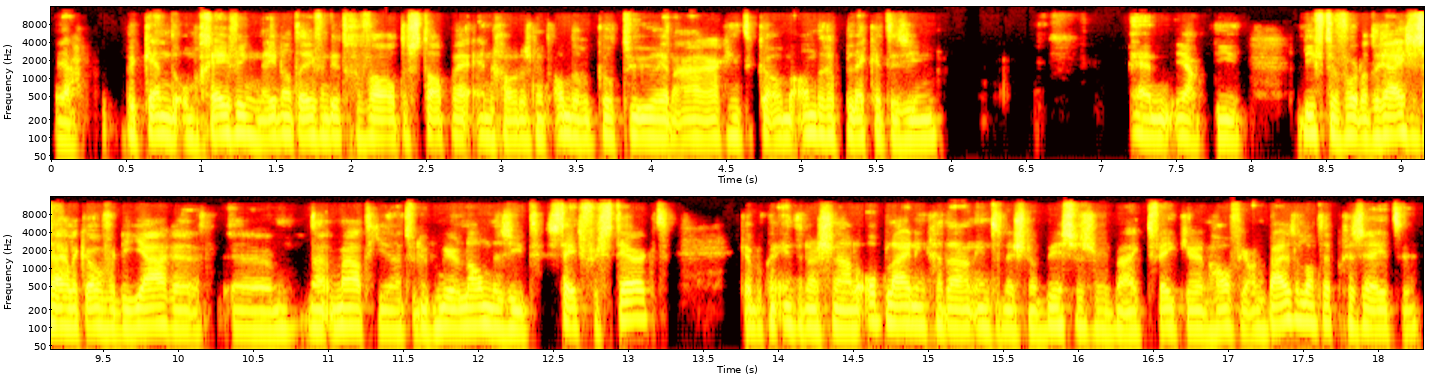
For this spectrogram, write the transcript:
ja, bekende omgeving, Nederland even in dit geval, te stappen. En gewoon dus met andere culturen in aanraking te komen, andere plekken te zien. En ja, die liefde voor dat reizen is eigenlijk over de jaren, uh, naarmate je natuurlijk meer landen ziet, steeds versterkt. Ik heb ook een internationale opleiding gedaan, International Business, waarbij ik twee keer een half jaar in het buitenland heb gezeten.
